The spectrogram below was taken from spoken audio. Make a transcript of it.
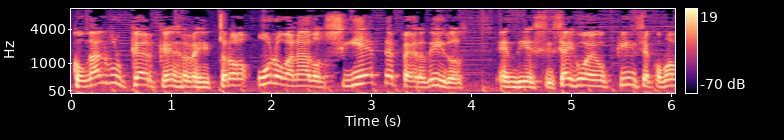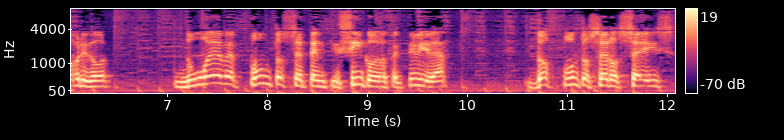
Con Albuquerque registró uno ganado, siete perdidos en 16 juegos, 15 como abridor, 9.75 de efectividad, 2.06,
